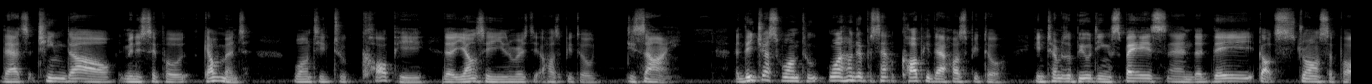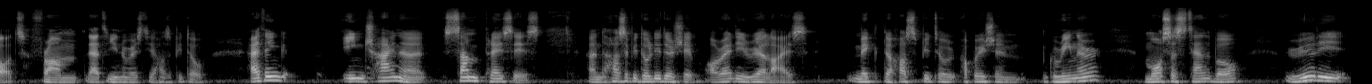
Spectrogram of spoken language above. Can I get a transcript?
that Qingdao municipal government wanted to copy the Yonsei University Hospital design. And they just want to 100% copy that hospital in terms of building space, and they got strong support from that university hospital. I think in China, some places and hospital leadership already realize make the hospital operation greener, more sustainable, really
